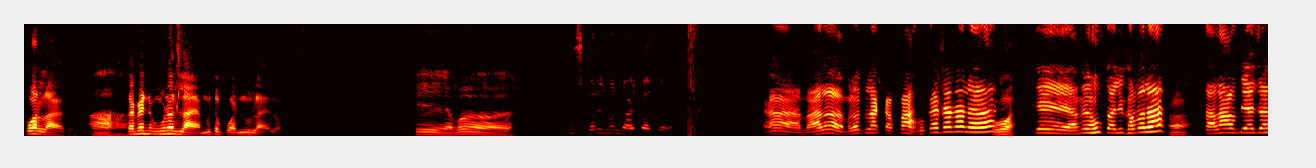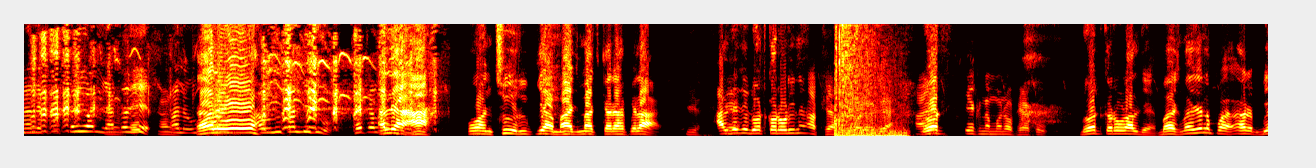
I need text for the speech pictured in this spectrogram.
પોર લાયો હતો હા હા. તમે હું જ લાયા હું તો પોરનું લાયેલો. એ હવે હા મારા હમણાં પેલા કપા હુકાતા હતા ને તે અમે શું કર્યું ખબર હા. તલાવ બે જણાને પકડી આમ લેતો છે. હા. અને હેલો. આવલું કરી દીધું. ખેતરમાં હા પાંચસો રૂપિયા માજ માજ કર્યા પેલા. આલ દેજે દોઢ કરોડી ને દોઢ. એક નંબરનો ફેંકું. દોઢ કરોડ આલ દે બસ બસ એટલે અરે બે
